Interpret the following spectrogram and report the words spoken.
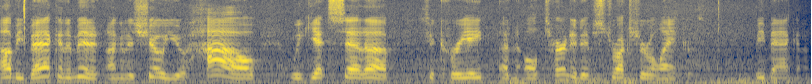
I'll be back in a minute. I'm going to show you how we get set up to create an alternative structural anchor. Be back in a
